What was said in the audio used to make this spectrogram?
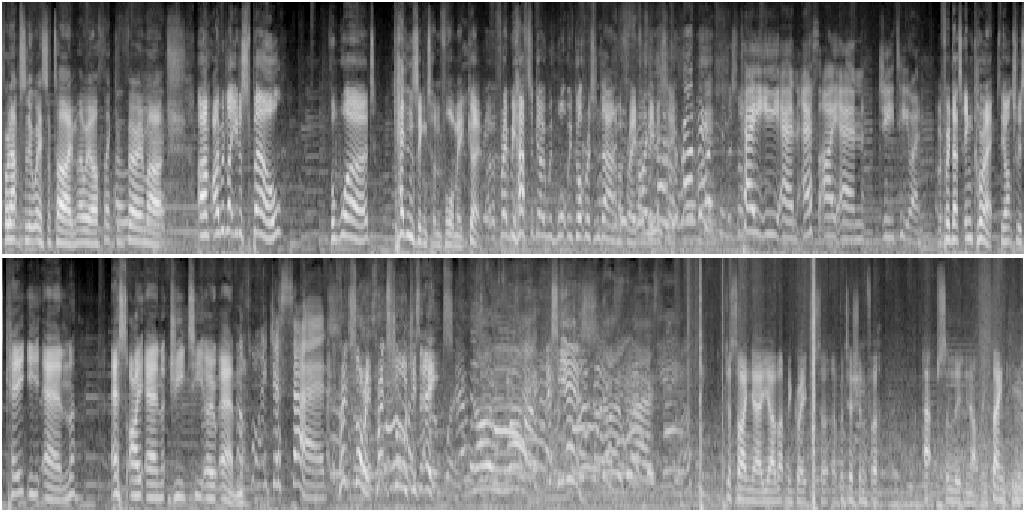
for an absolute waste of time. There we are. Thank you very much. Um, I would like you to spell the word Kensington for me. Go. I'm afraid we have to go with what we've got written down, I'm afraid, from BBC. K E N S I N G T O N. I'm afraid that's incorrect. The answer is K E N S I N G T O N. That's what I just said. Prince, sorry, Prince George is eight. No way. Yes, he is. No way. Just sign, yeah, yeah, that'd be great. Just a, a petition for absolutely nothing. Thank you.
